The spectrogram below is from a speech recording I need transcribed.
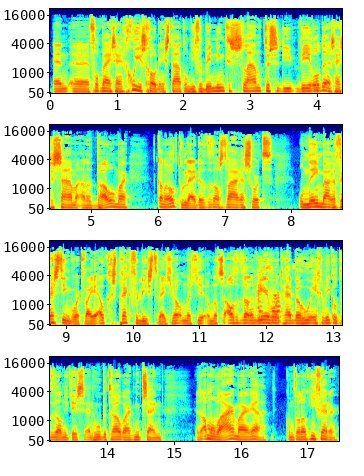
En uh, volgens mij zijn goede scholen in staat om die verbinding te slaan tussen die werelden. En zijn ze samen aan het bouwen. Maar het kan er ook toe leiden dat het als het ware een soort onneembare vesting wordt. Waar je elk gesprek verliest, weet je wel. Omdat, je, omdat ze altijd wel een weerwoord hebben hoe ingewikkeld het wel niet is. En hoe betrouwbaar het moet zijn. Dat is allemaal waar, maar ja, komt dan ook niet verder.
